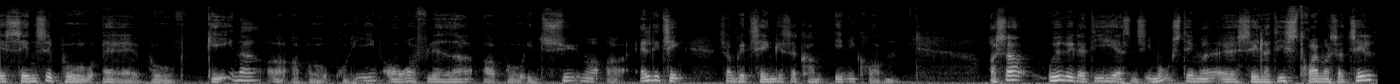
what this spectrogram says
øh, sense på, øh, på gener og, og på proteinoverflader og på enzymer og alle de ting, som kan tænkes at komme ind i kroppen. Og så udvikler de her sådan, immunstemmerceller, øh, de strømmer sig til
